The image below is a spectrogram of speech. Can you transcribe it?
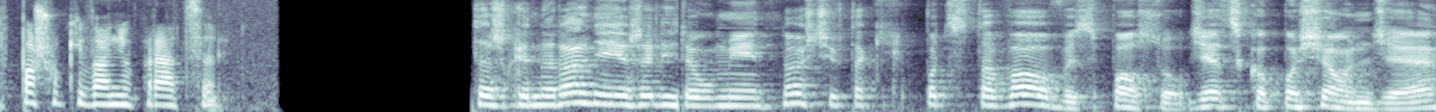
w poszukiwaniu pracy. Też generalnie, jeżeli te umiejętności w taki podstawowy sposób dziecko posiądzie,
